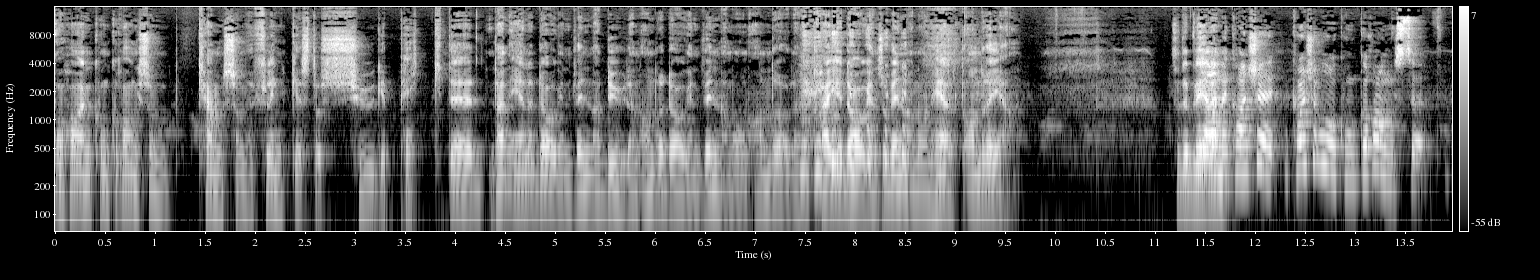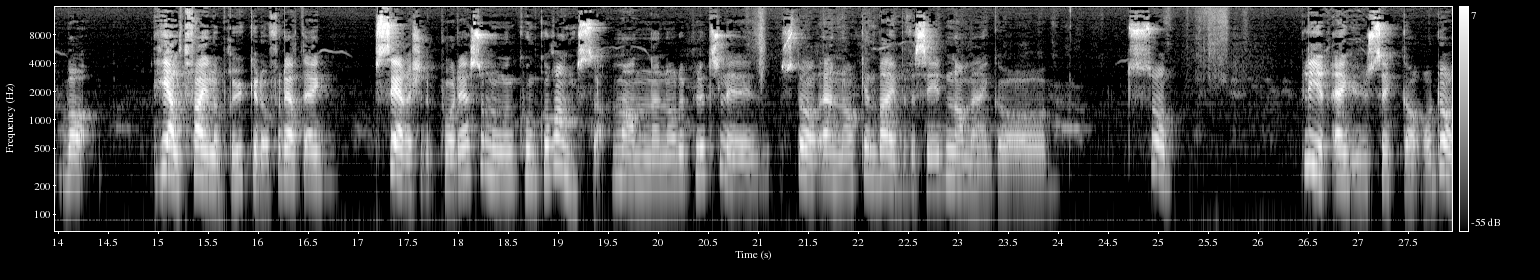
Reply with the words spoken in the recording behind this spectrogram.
Å ha en konkurranse om hvem som er flinkest å suge pikk det, Den ene dagen vinner du, den andre dagen vinner noen andre, og den tredje dagen så vinner noen helt andre igjen. Så det blir Ja, en men kanskje, kanskje ordet konkurranse var helt feil å bruke da, for jeg ser ikke det på det som noen konkurranse. Men når det plutselig står en naken baby ved siden av meg, og så blir jeg usikker, og da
